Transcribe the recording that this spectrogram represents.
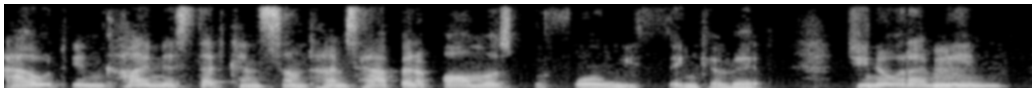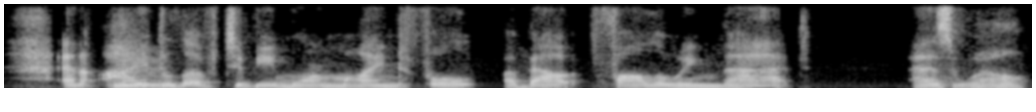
out in kindness that can sometimes happen almost before we think of it. Do you know what I hmm. mean? Mm. And mm. I'd hmm. love to be more mindful about following that as well.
